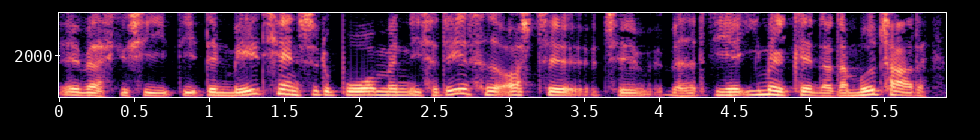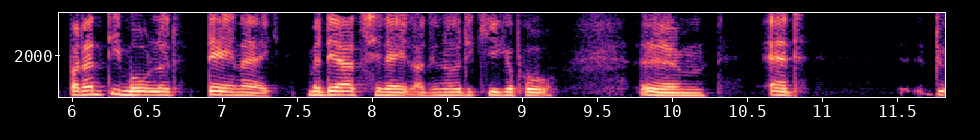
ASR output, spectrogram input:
Øh, hvad skal jeg sige, de, den mailtjeneste, du bruger, men i særdeleshed også til, til hvad hedder det, de her e-mail-klienter, der modtager det. Hvordan de måler det, det aner jeg ikke, men det er et signal, og det er noget, de kigger på. Øhm, at du,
